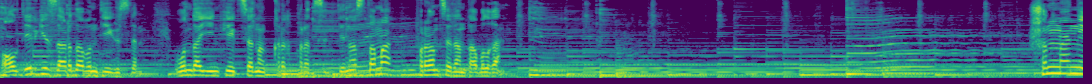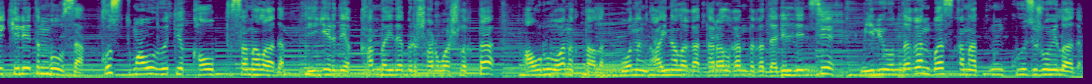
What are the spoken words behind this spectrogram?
алты елге зардабын тигізді. Онда инфекцияның 40 проценттен астамы франциядан табылған. Шын мәніне келетін болса құс тұмауы өте қауіпті саналады. Егер де қандай да бір шаруашылықта ауру анықталып оның айналаға таралғандығы дәлелденсе миллиондаған бас қанаттының көзі жойылады.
